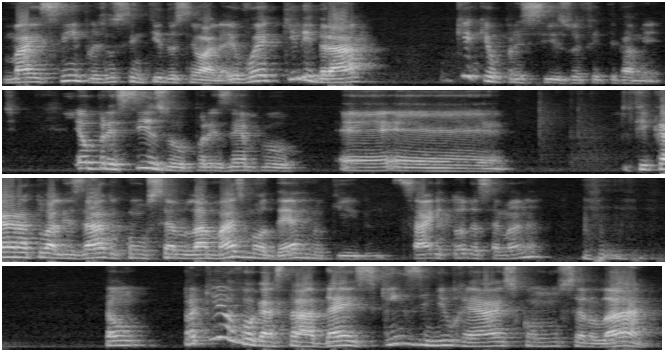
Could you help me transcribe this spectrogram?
mais simples, no sentido assim: olha, eu vou equilibrar o que, que eu preciso efetivamente. Eu preciso, por exemplo, é, é, ficar atualizado com o celular mais moderno que sai toda semana? Então, para que eu vou gastar 10, 15 mil reais com um celular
